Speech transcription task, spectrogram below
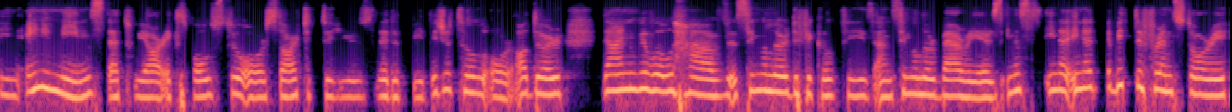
in any means that we are exposed to or started to use, let it be digital or other, then we will have similar difficulties and similar barriers in a, in a, in a, a bit different story,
